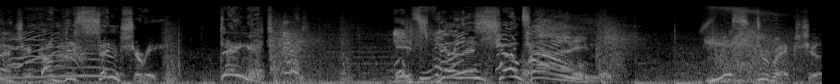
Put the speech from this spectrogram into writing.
Magic of this century! Dang it! It's villain showtime! Misdirection!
